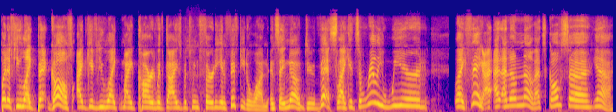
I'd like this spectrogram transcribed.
But if you like bet golf, I'd give you like my card with guys between 30 and 50 to one and say, no, do this. Like it's a really weird like thing. I I, I don't know. That's golf's uh yeah.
